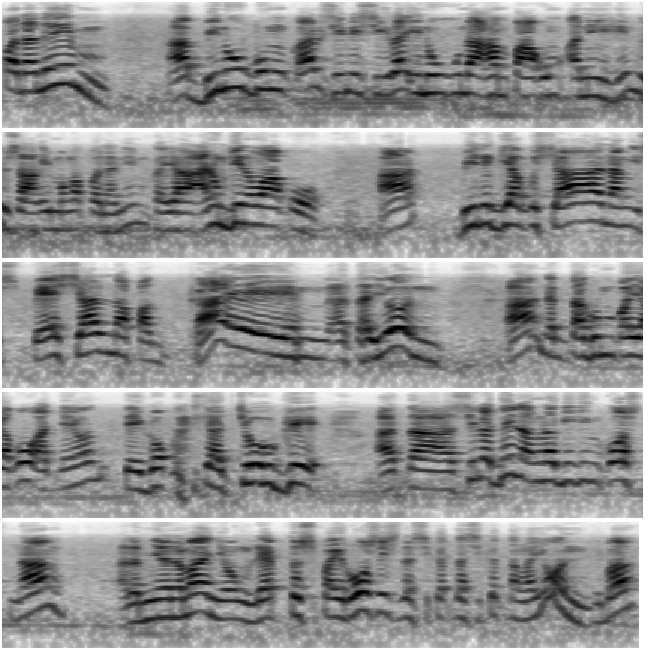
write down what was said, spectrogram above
pananim ah, binubungkal, sinisira, inuunahan pa akong anihin do sa aking mga pananim. Kaya anong ginawa ko? Ha? Binigyan ko siya ng special na pagkain. At ayun, ha? nagtagumpay ako at ngayon, tegok na siya, tsugi. At ah, sila din ang nagiging cost ng, alam niyo naman, yung leptospirosis na sikat na sikat na ngayon, di ba?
